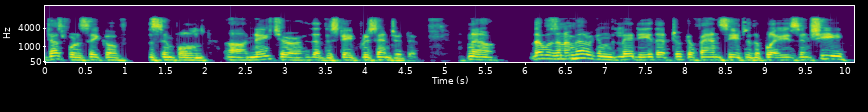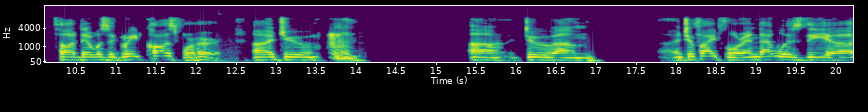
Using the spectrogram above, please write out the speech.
just for the sake of the simple uh, nature that the state presented. Now, there was an American lady that took a fancy to the place, and she thought there was a great cause for her uh, to uh, to um, uh, to fight for, and that was the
